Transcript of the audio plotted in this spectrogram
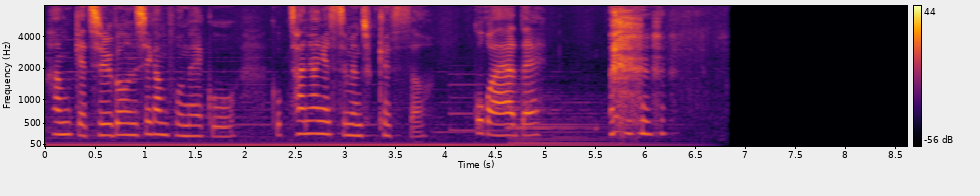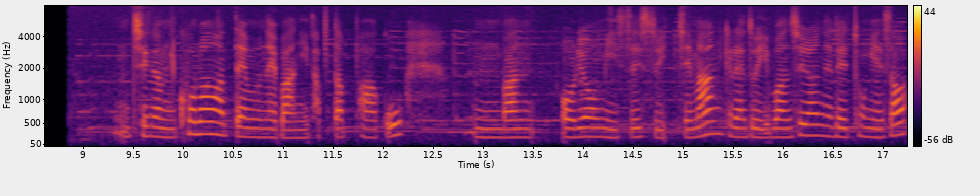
함께 즐거운 시간 보내고 꼭 찬양했으면 좋겠어. 꼭 와야 돼. 음, 지금 코로나 때문에 많이 답답하고 음, 많은 어려움이 있을 수 있지만 그래도 이번 수련회를 통해서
